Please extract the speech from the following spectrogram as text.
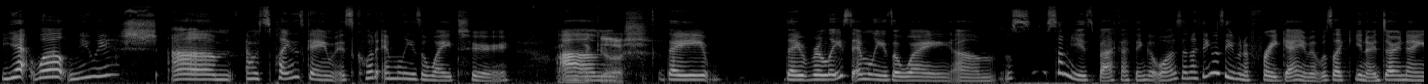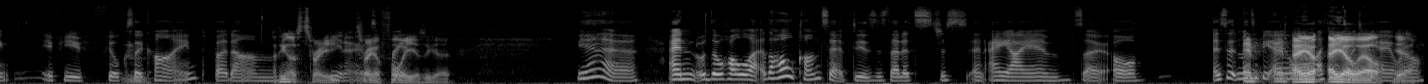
Yeah, well, newish. Um, I was playing this game. It's called Emily's is Away too. Oh Um, my gosh, They they released Emily's Away um some years back, I think it was, and I think it was even a free game. It was like you know donate if you feel so kind, but um I think it was three you know, three was or four free. years ago. Yeah, and the whole the whole concept is is that it's just an AIM. So, or is it meant to be AOL? M- I think it's meant to be AOL,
